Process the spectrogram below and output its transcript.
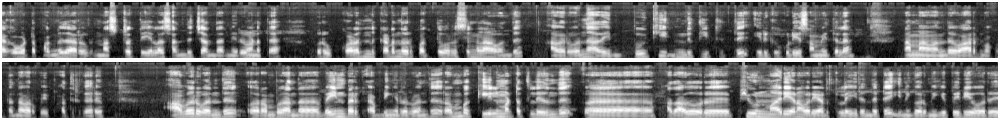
ஏகப்பட்ட பங்குதாரர்கள் நஷ்டத்தை எல்லாம் சந்தித்த அந்த நிறுவனத்தை ஒரு கடந்து கடந்த ஒரு பத்து வருஷங்களாக வந்து அவர் வந்து அதை தூக்கி நிறுத்திட்டு இருக்கக்கூடிய சமயத்தில் நம்ம வந்து வாரன் பக்கத்தில் வந்து அவர் போய் பார்த்துருக்காரு. அவர் வந்து ரொம்ப அந்த வெயின்பர்க் அப்படிங்கிறவர் வந்து ரொம்ப கீழ்மட்டத்தில் இருந்து அதாவது ஒரு பியூன் மாதிரியான ஒரு இடத்துல இருந்துட்டு இன்றைக்கி ஒரு மிகப்பெரிய ஒரு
